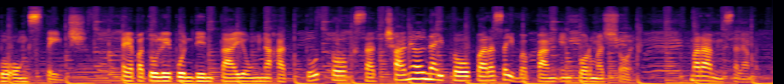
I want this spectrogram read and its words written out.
buong stage. Kaya patuloy po din tayong nakatutok sa channel na ito para sa iba pang informasyon. Maraming salamat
